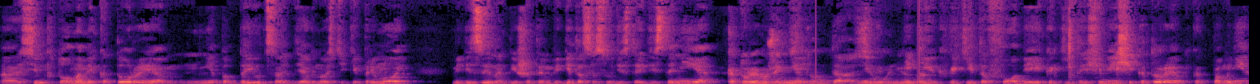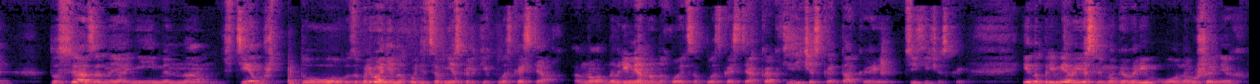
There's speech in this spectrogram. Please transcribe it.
э, симптомами, которые не поддаются диагностике прямой. Медицина пишет им вегетососудистая дистония. Которой уже нету да, сегодня. Некие, да? какие-то фобии, какие-то еще вещи, которые, как по мне, то связаны они именно с тем, что заболевание находится в нескольких плоскостях. Оно одновременно находится в плоскостях как физической, так и психической. И, например, если мы говорим о нарушениях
